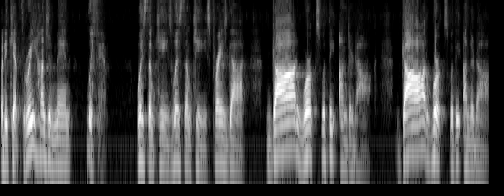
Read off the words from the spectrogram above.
But he kept 300 men with him. Wisdom keys, wisdom keys. Praise God. God works with the underdog. God works with the underdog.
